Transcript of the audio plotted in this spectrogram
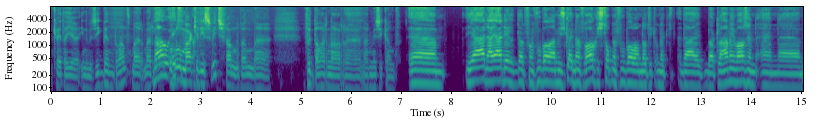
Ik weet dat je in de muziek bent beland, maar, maar Nou, hoe ik- maak je die switch van, van eh, voetballer naar, eh, naar muzikant? Ehm, ja, nou ja, dat van voetbal naar muziek. Ik ben vooral gestopt met voetballen omdat ik, omdat ik daar wel klaar mee was. En, en, ehm,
